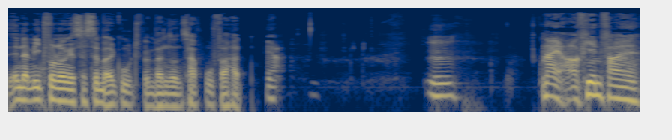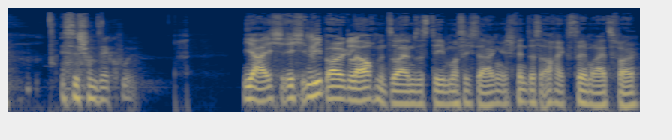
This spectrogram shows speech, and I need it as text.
in der Mietwohnung ist es immer gut, wenn man so einen Subwoofer hat. Ja. Mhm. Naja, auf jeden Fall ist es schon sehr cool. Ja, ich, ich liebäugle auch mit so einem System, muss ich sagen. Ich finde das auch extrem reizvoll.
